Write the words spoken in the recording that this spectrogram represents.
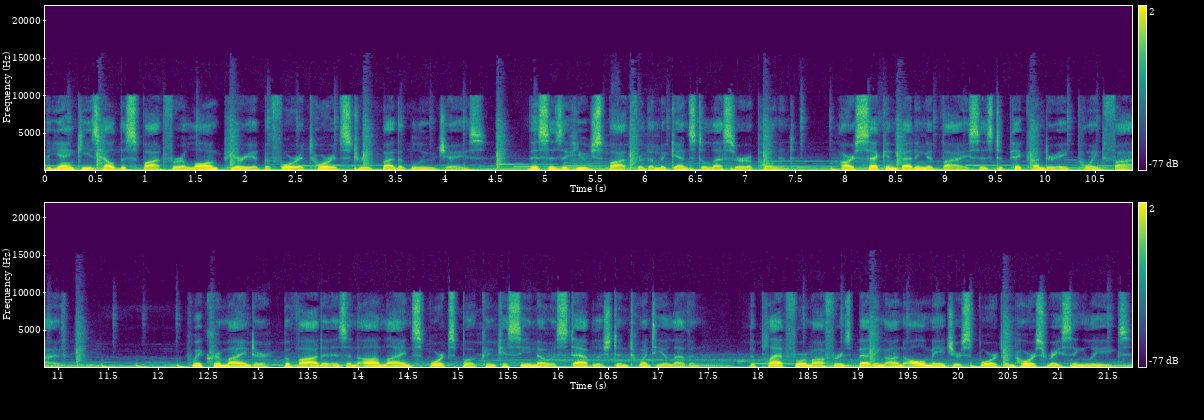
The Yankees held the spot for a long period before a torrid streak by the Blue Jays. This is a huge spot for them against a lesser opponent. Our second betting advice is to pick under 8.5. Quick reminder, Bovada is an online sportsbook and casino established in 2011. The platform offers betting on all major sport and horse racing leagues.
